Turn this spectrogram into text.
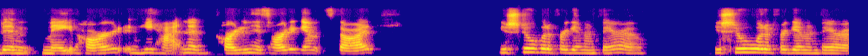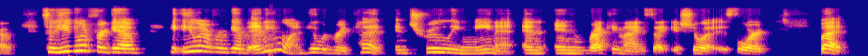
been made hard and he hadn't hardened his heart against God, Yeshua would have forgiven Pharaoh. Yeshua would have forgiven Pharaoh. So he would forgive, he would forgive anyone who would repent and truly mean it and, and recognize that Yeshua is Lord. But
